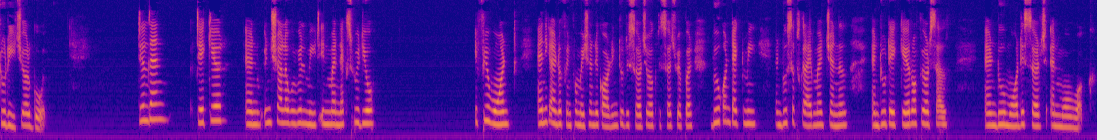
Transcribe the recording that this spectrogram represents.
to reach your goal. Till then take care and inshallah we will meet in my next video. If you want any kind of information regarding to research work research paper do contact me and do subscribe my channel and do take care of yourself and do more research and more work.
